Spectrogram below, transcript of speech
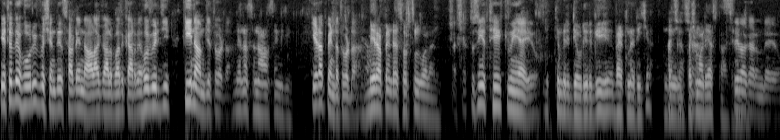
ਇੱਥੇ ਦੇ ਹੋਰ ਵੀ ਵਸਿੰਦੇ ਸਾਡੇ ਨਾਲ ਆ ਗੱਲਬਾਤ ਕਰਦੇ ਹੋ। ਵੀਰ ਜੀ ਕੀ ਨਾਮ ਜੀ ਤੁਹਾਡਾ? ਮੇਰਾ ਨਾਂ ਸਨਾਮ ਸਿੰਘ ਜੀ। ਕਿਹੜਾ ਪਿੰਡ ਤੁਹਾਡਾ? ਮੇਰਾ ਪਿੰਡ ਹੈ ਸੁਰ ਸਿੰਘ ਵਾਲਾ ਜੀ। ਅੱਛਾ ਤੁਸੀਂ ਇੱਥੇ ਕਿਵੇਂ ਆਏ ਹੋ? ਇੱਥੇ ਮੇਰੀ ਡਿਊਟੀ ਲੱਗੀ ਹੈ ਵੈਟਰਨਰੀ ਚ। ਪਸ਼ਮਾੜੀ ਹਸਪਤਾਲ ਚ। ਸੇਵਾ ਕਰਨ ਰਹੇ ਹੋ?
